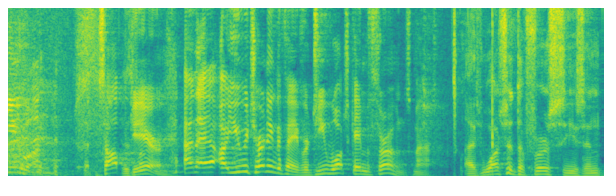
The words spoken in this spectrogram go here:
new one. Top gear. And uh, are you returning the favour? Do you watch Game of Thrones, Matt? I watched it the first season,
